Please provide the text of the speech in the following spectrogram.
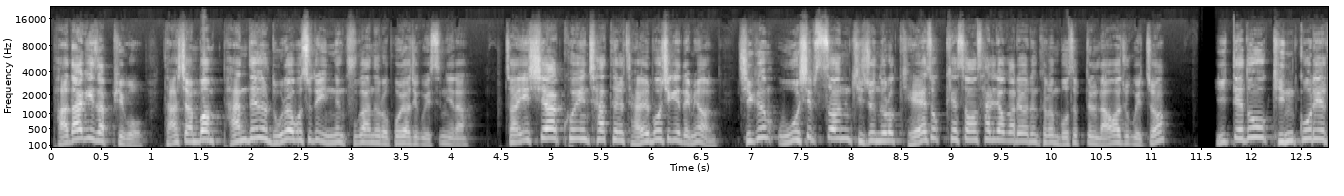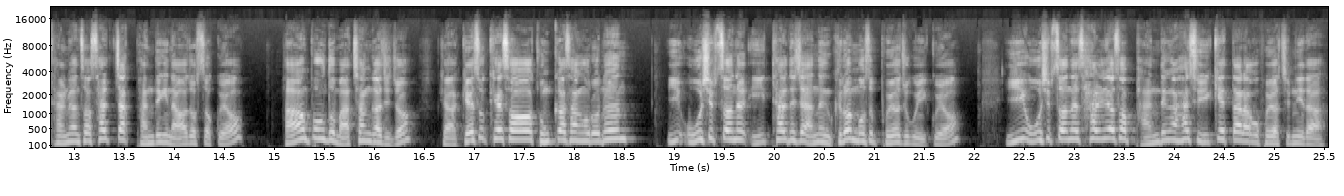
바닥이 잡히고 다시 한번 반등을 노려볼 수도 있는 구간으로 보여지고 있습니다. 자, 이 시아코인 차트를 잘 보시게 되면 지금 50선 기준으로 계속해서 살려가려는 그런 모습들 나와주고 있죠. 이때도 긴 꼬리를 달면서 살짝 반등이 나와줬었고요. 다음 봉도 마찬가지죠. 자, 계속해서 종가상으로는 이 50선을 이탈되지 않는 그런 모습 보여주고 있고요. 이 50선을 살려서 반등을 할 수 있겠다라고 보여집니다.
